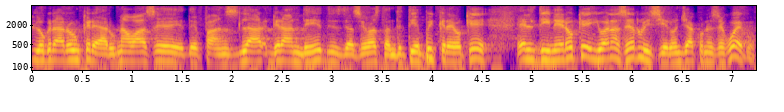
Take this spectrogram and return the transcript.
lograron crear una base de, fans grande desde hace bastante tiempo y creo que el dinero que iban a hacer lo hicieron ya con ese juego.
